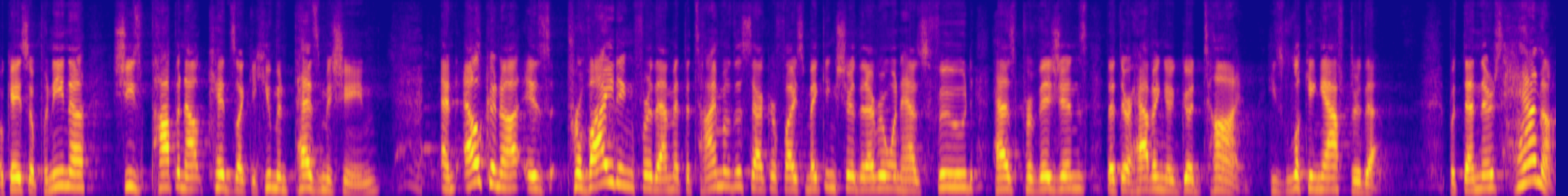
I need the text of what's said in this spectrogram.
Okay, so Peninnah, she's popping out kids like a human Pez machine and Elkanah is providing for them at the time of the sacrifice, making sure that everyone has food, has provisions, that they're having a good time. He's looking after them. But then there's Hannah,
